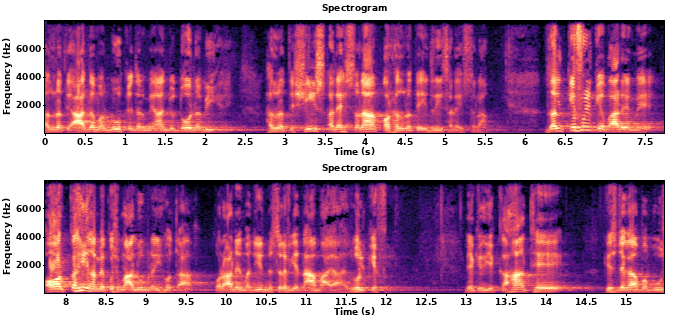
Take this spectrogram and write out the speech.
حضرت آدم اور نوح کے درمیان جو دو نبی ہیں، حضرت شیس علیہ السلام اور حضرت ادریس علیہ السلام۔ ذوالکفل کے بارے میں اور کہیں ہمیں کچھ معلوم نہیں ہوتا، قرآن مجید میں صرف یہ نام آیا ہے، ذوالکفل۔ لیکن یہ کہاں تھے، کس جگہ مبوس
